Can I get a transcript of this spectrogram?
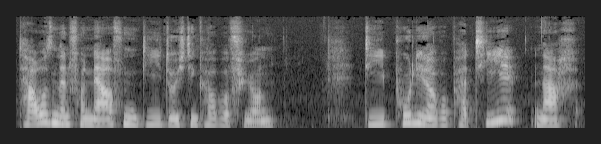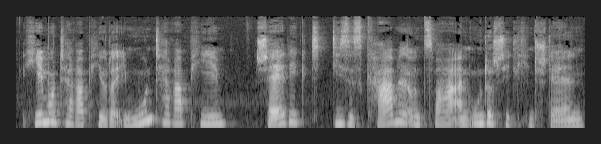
Tausenden von Nerven, die durch den Körper führen. Die Polyneuropathie nach Chemotherapie oder Immuntherapie schädigt dieses Kabel und zwar an unterschiedlichen Stellen.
